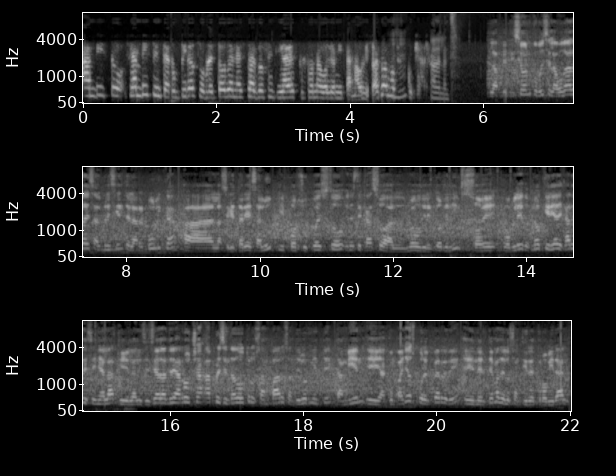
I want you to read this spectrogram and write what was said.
han visto, se han visto interrumpidos sobre todo en estas dos entidades que son Nuevo León y Tamaulipas. Vamos a escuchar. Adelante. La petición, como dice la abogada, es al presidente de la República, a la Secretaría de Salud y, por supuesto, en este caso, al nuevo director del IMSS, Zoe Robledo. No quería dejar de señalar que la licenciada Andrea Rocha ha presentado otros amparos anteriormente, también eh, acompañados por el PRD, en el tema de los antirretrovirales.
